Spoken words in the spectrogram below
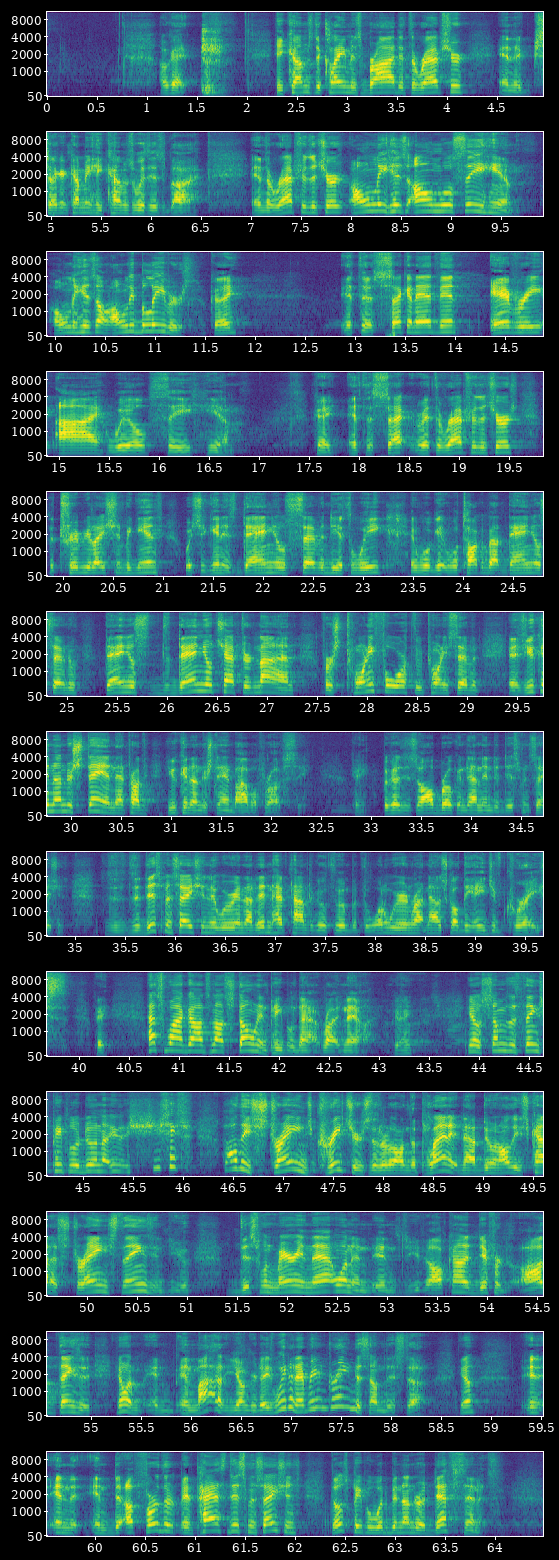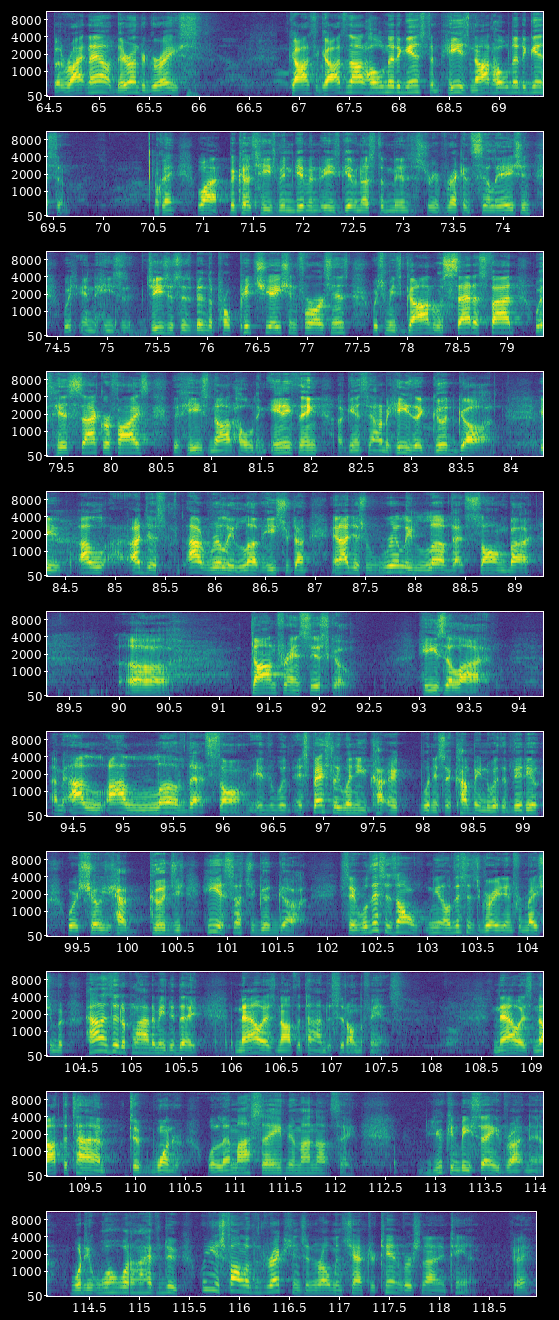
Okay, he comes to claim his bride at the rapture, and the second coming, he comes with his bride. And the rapture of the church, only his own will see him. Only his own, only believers, okay? At the second advent, every eye will see him. Okay, at the, sac- at the rapture of the church, the tribulation begins, which again is Daniel's 70th week, and we'll get we'll talk about Daniel 70. Daniel Daniel chapter 9, verse 24 through 27. If you can understand that prophecy, you can understand Bible prophecy. Okay, because it's all broken down into dispensations. The, the dispensation that we're in, I didn't have time to go through it, but the one we're in right now is called the age of grace. Okay, that's why God's not stoning people now, right now. Okay you know, some of the things people are doing, all these strange creatures that are on the planet now doing all these kind of strange things, and you, this one marrying that one, and, and all kind of different odd things. You know, in, in my younger days, we'd never even dreamed of some of this stuff. You know, in, in, in uh, further in past dispensations, those people would have been under a death sentence, but right now they're under grace. God's, God's not holding it against them. He's not holding it against them. Okay, why? Because he's been given, he's given us the ministry of reconciliation, which, and he's, Jesus has been the propitiation for our sins, which means God was satisfied with his sacrifice, that he's not holding anything against the enemy. He's a good God. I, I just, I really love Easter time, and I just really love that song by uh, Don Francisco. He's alive. I mean, I, I love that song, it, especially when, you, when it's accompanied with a video where it shows you how good you, he is such a good God. You say, well, this is all, you know, this is great information, but how does it apply to me today? Now is not the time to sit on the fence. Now is not the time to wonder, well, am I saved? Am I not saved? You can be saved right now. What do, well, what do I have to do? Well, you just follow the directions in Romans chapter 10, verse 9 and 10. Okay?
